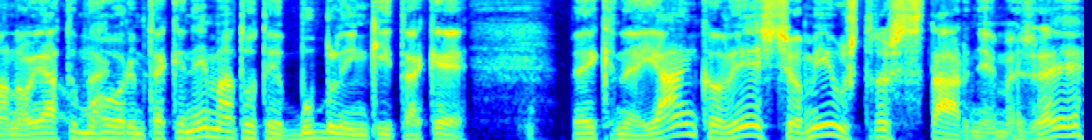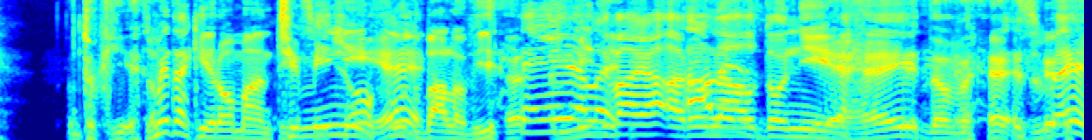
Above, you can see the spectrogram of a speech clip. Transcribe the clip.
Áno, ja povedal, tomu tak. hovorím, také nemá to tie bublinky také pekné. Janko, vieš čo, my už troš starneme, že? Taký- Sme takí romantici, Či my čo? nie? Futbaloví. E, My dvaja a Ronaldo nie, hej? Dobre. Sme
